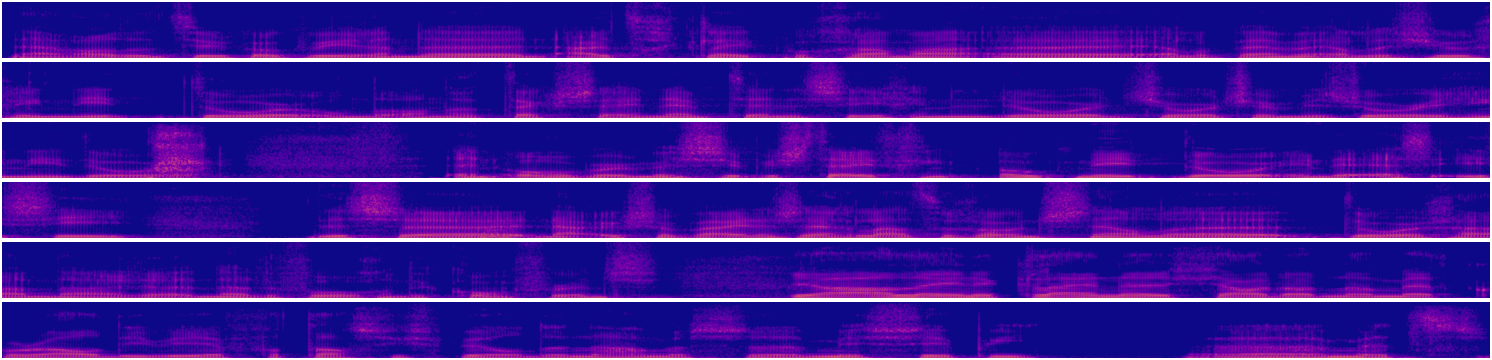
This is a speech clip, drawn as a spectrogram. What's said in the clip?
nou, we hadden natuurlijk ook weer een, een uitgekleed programma. Uh, Alabama, LSU ging niet door. Onder andere Texas A&M, Tennessee ging niet door. Georgia, Missouri ging niet door. en Auburn, Mississippi State ging ook niet door in de SEC. Dus uh, oh. nou, ik zou bijna zeggen, laten we gewoon snel uh, doorgaan naar, naar de volgende conference. Ja, alleen een kleine shout-out naar Matt Corral, die weer fantastisch speelde namens Mississippi. Uh, met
